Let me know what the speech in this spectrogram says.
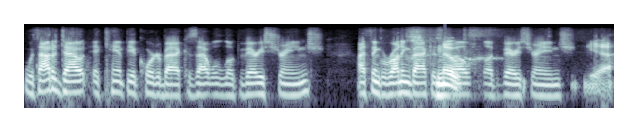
without a doubt it can't be a quarterback because that will look very strange. I think running back as No. well look very strange. Yeah.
